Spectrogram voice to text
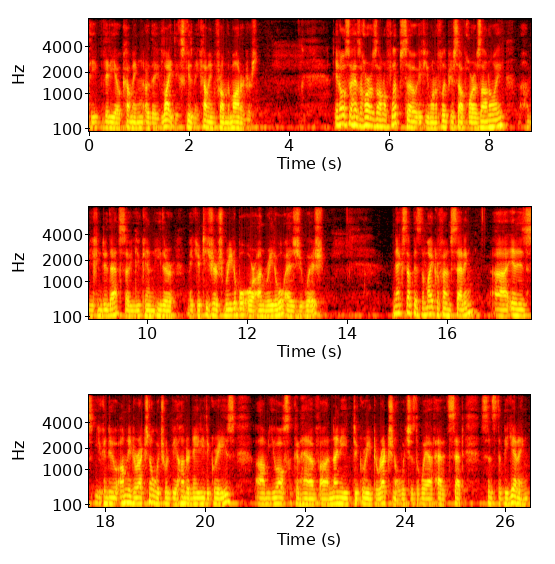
the video coming or the light, excuse me, coming from the monitors. It also has a horizontal flip, so if you want to flip yourself horizontally, um, you can do that. So you can either make your t-shirts readable or unreadable as you wish. Next up is the microphone setting. Uh, it is you can do omnidirectional, which would be 180 degrees. Um, you also can have uh, 90 degree directional, which is the way I've had it set since the beginning,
